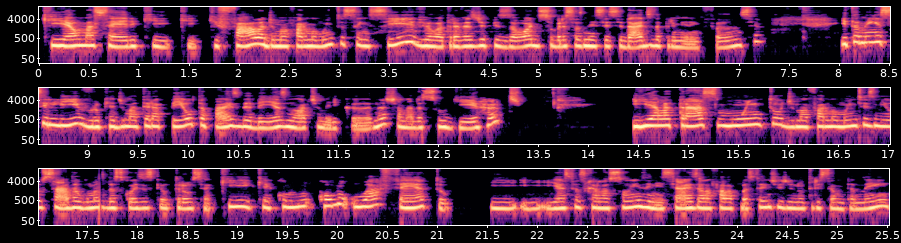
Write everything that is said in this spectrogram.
que é uma série que, que, que, fala de uma forma muito sensível, através de episódios, sobre essas necessidades da primeira infância. E também esse livro, que é de uma terapeuta pais-bebês norte-americana, chamada Sue Gerhardt, e ela traz muito, de uma forma muito esmiuçada, algumas das coisas que eu trouxe aqui, que é como, como o afeto e, e, e, essas relações iniciais, ela fala bastante de nutrição também,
